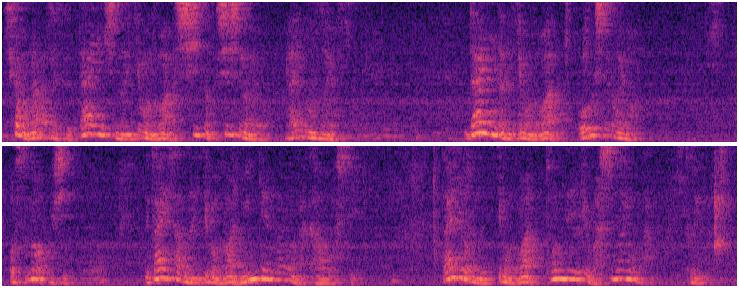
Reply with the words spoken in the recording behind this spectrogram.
しかも7節第一の生き物は獅子の獅子のよう。ライオンのよう。第二の生き物はお牛のよう。オスの牛。第3の生き物は人間のような顔をしている。第4の生き物は飛んでいるワシのようだというんです。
